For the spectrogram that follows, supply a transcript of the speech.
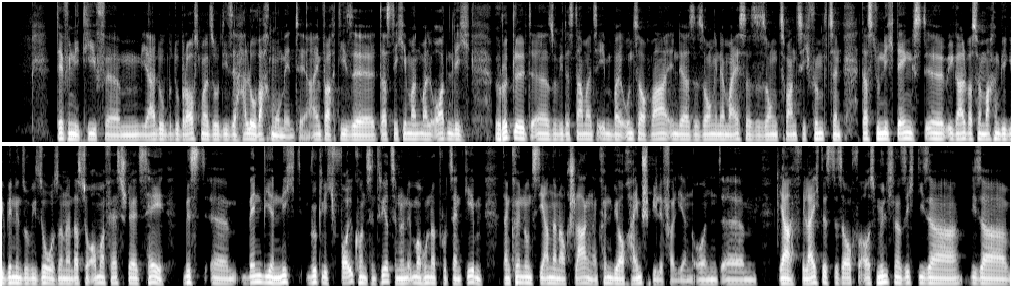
Definitiv. Ähm, ja, du, du brauchst mal so diese Hallo-Wach-Momente. Einfach diese, dass dich jemand mal ordentlich rüttelt, äh, so wie das damals eben bei uns auch war in der Saison, in der Meistersaison 2015, dass du nicht denkst, äh, egal was wir machen, wir gewinnen sowieso, sondern dass du auch mal feststellst, hey, Mist, äh, wenn wir nicht wirklich voll konzentriert sind und immer 100 Prozent geben, dann können uns die anderen auch schlagen, dann können wir auch Heimspiele verlieren. Und ähm, ja, vielleicht ist es auch aus Münchner Sicht dieser, dieser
